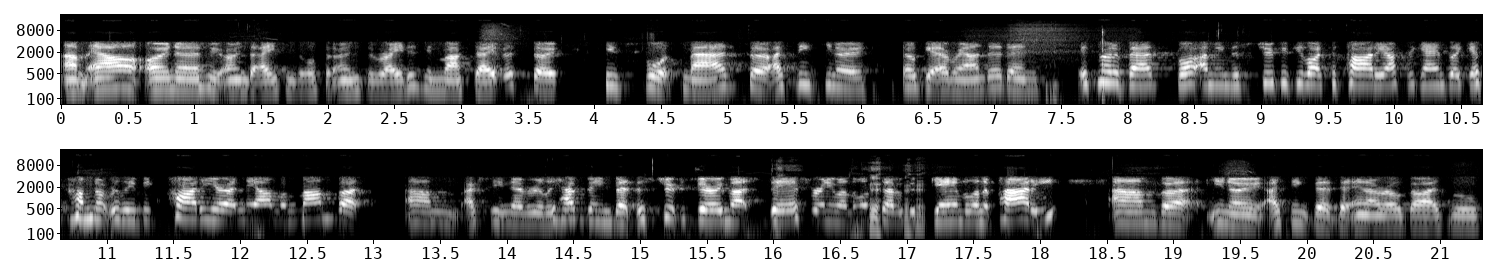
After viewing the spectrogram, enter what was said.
Um, our owner, who owns the Aces, also owns the Raiders in Mark Davis, so his sport's mad. So I think you know they'll get around it, and it's not a bad spot. I mean, the Strip, if you like to party after games, I guess I'm not really a big partier, and now I'm a mum, but um, actually never really have been. But the Strip's very much there for anyone that wants to have a good gamble and a party. Um, but you know, I think that the NRL guys will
